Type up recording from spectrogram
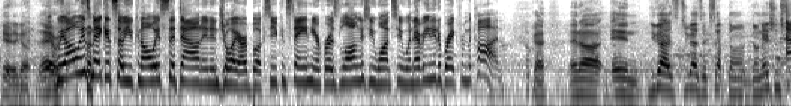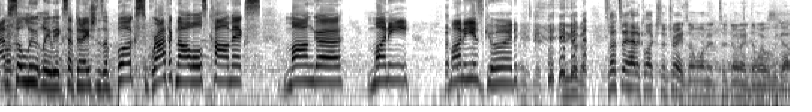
here you go. There we, we go. always make it so you can always sit down and enjoy our books. So you can stay in here for as long as you want to, whenever you need a break from the con. Okay. And uh, and you guys, do you guys accept don- donations? For books? Absolutely, we accept donations of books, graphic novels, comics, manga, money. Money is good. That's good. Indiegogo. so let's say I had a collection of trades. I wanted to donate them. Where would we go?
